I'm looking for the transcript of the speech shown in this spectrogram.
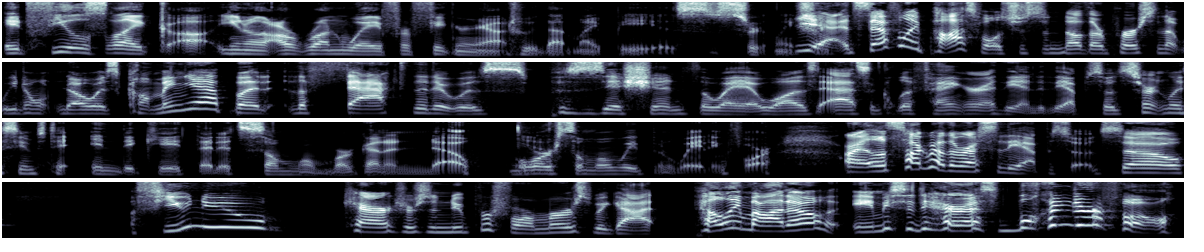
it feels like uh, you know our runway for figuring out who that might be is certainly Yeah, it's definitely possible. It's just another person that we don't know is coming yet. But the fact that it was positioned the way it was as a cliffhanger at the end of the episode certainly seems to indicate that it's someone we're going to know or someone we've been waiting for. All right, let's talk about the rest of the episode. So, a few new characters and new performers. We got Peli Motto, Amy Sedaris, wonderful,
